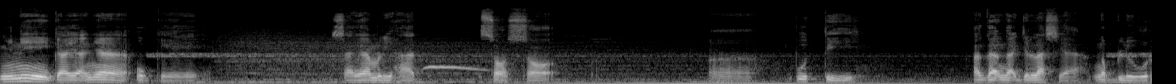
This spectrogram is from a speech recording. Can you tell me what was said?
ini kayaknya oke. Saya melihat sosok uh, putih, agak nggak jelas ya, ngeblur.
